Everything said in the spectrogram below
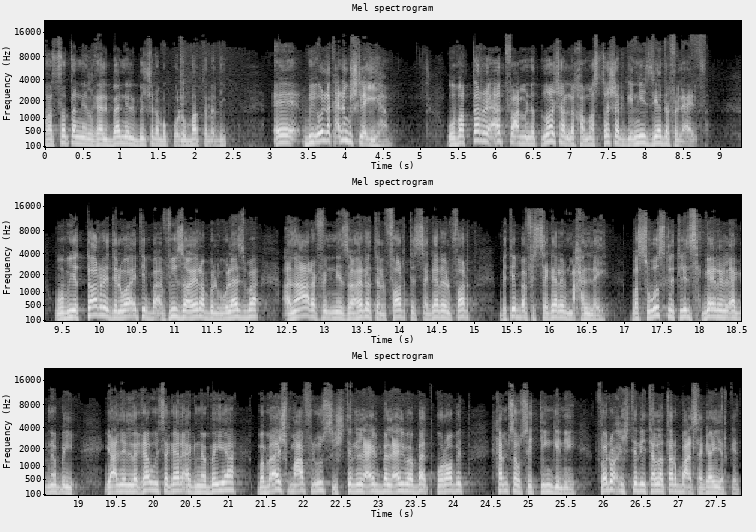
خاصة الغلبان اللي بيشرب الكليوباترا دي آه، بيقول لك أنا مش لاقيها. وبضطر أدفع من 12 ل 15 جنيه زيادة في العلبة. وبيضطر دلوقتي بقى في ظاهرة بالمناسبة أنا أعرف إن ظاهرة الفرط السجاير الفرط بتبقى في السجاير المحلية. بس وصلت للسجاير الأجنبية. يعني اللي غاوي سجاير أجنبية ما بقاش معاه فلوس يشتري العلبة العلبة بقت قرابة 65 جنيه. فيروح يشتري 3 4 سجاير كده.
